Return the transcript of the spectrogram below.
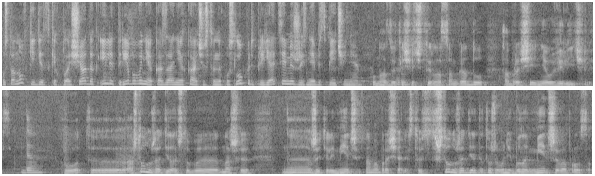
установке детских площадок или требование оказания качественных услуг предприятиями жизнеобеспечения. У нас в 2014 2015 году обращения увеличились. Да. Вот. э, А что нужно делать, чтобы наши э, жители меньше к нам обращались? То есть что нужно делать для того, чтобы у них было меньше вопросов?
